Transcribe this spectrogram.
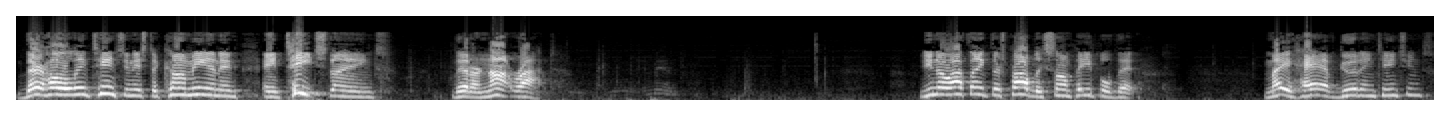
Their whole intention is to come in and, and teach things that are not right. You know, I think there's probably some people that may have good intentions,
